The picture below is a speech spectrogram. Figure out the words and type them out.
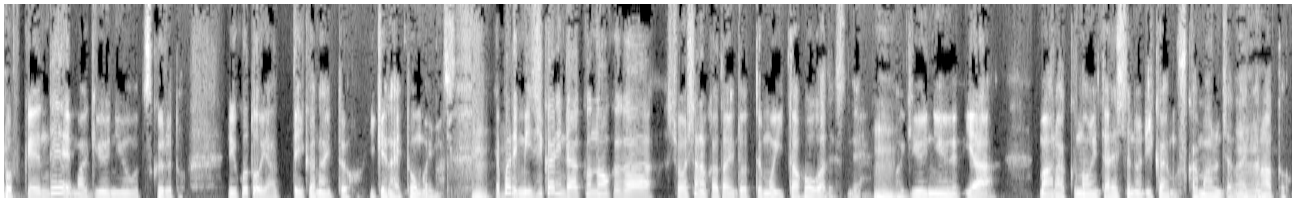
都府県でまあ牛乳を作るということをやっていかないといけないと思います。やっぱり身近に酪農家が消費者の方にとってもいた方がですね、うん、まあ、牛乳や、まあ、酪農に対しての理解も深まるんじゃないかなと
